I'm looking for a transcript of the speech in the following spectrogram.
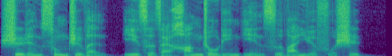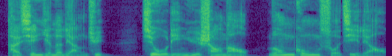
诗人宋之问一次在杭州灵隐寺玩乐赋诗，他先吟了两句：“旧领域少恼，龙宫所寂寥，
